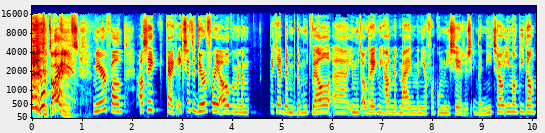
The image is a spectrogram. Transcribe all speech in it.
Nee, totaal niet. Meer van, als ik, kijk, ik zet de deur voor je open, maar dan, weet je, er, er moet wel, eh, je moet ook rekening houden met mijn manier van communiceren. Dus ik ben niet zo iemand die dan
